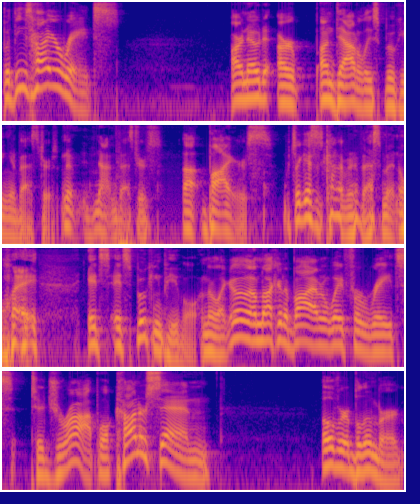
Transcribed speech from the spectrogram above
But these higher rates are no are undoubtedly spooking investors, no, not investors, uh, buyers, which I guess is kind of an investment in a way. It's it's spooking people, and they're like, "Oh, I'm not going to buy. I'm going to wait for rates to drop." Well, Conor Sen over at Bloomberg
